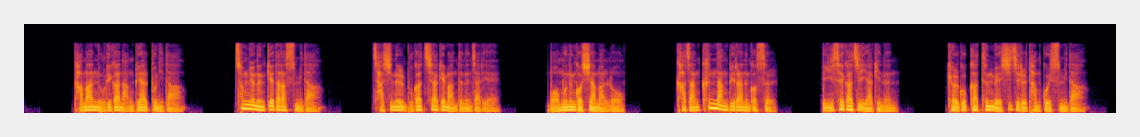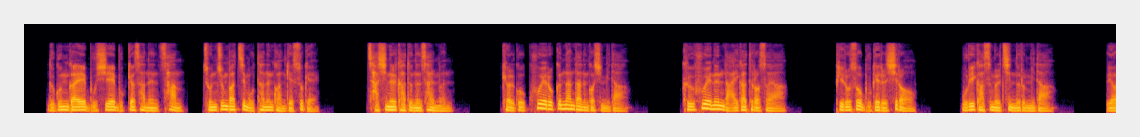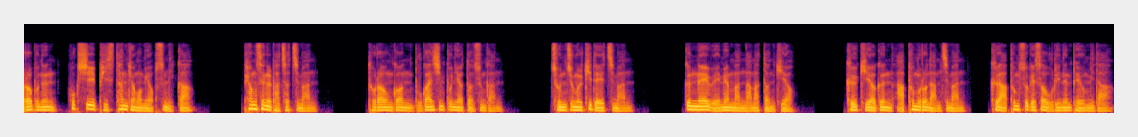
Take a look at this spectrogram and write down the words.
다만 우리가 낭비할 뿐이다. 청년은 깨달았습니다. 자신을 무가치하게 만드는 자리에 머무는 것이야말로 가장 큰 낭비라는 것을 이 세 가지 이야기는 결국 같은 메시지를 담고 있습니다. 누군가의 무시에 묶여 사는 삶, 존중받지 못하는 관계 속에 자신을 가두는 삶은 결국 후회로 끝난다는 것입니다. 그 후회는 나이가 들어서야 비로소 무게를 실어 우리 가슴을 짓누릅니다. 여러분은 혹시 비슷한 경험이 없습니까? 평생을 바쳤지만 돌아온 건 무관심뿐이었던 순간 존중을 기대했지만 끝내 외면만 남았던 기억. 그 기억은 아픔으로 남지만 그 아픔 속에서 우리는 배웁니다.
